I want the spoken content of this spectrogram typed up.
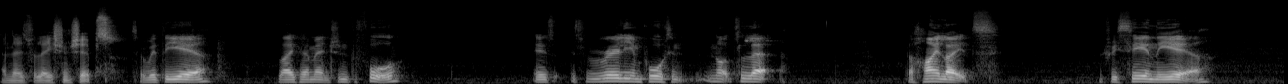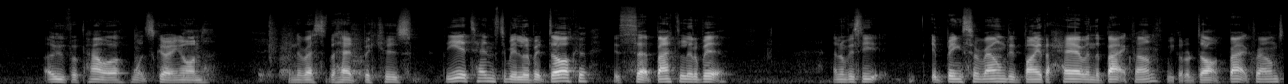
and those relationships. So with the ear, like I mentioned before, is it's really important not to let the highlights which we see in the ear overpower what's going on in the rest of the head because the ear tends to be a little bit darker, it's set back a little bit, and obviously it being surrounded by the hair in the background, we've got a dark background,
